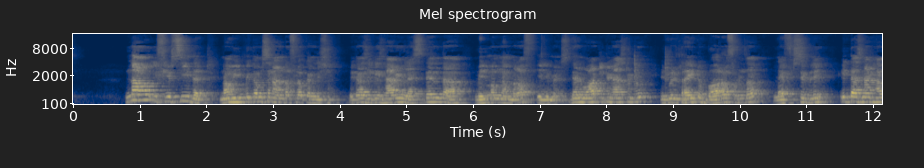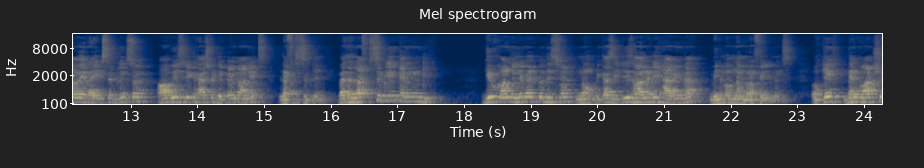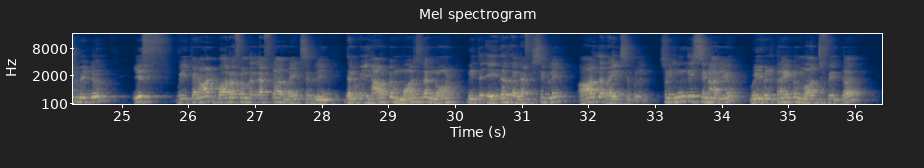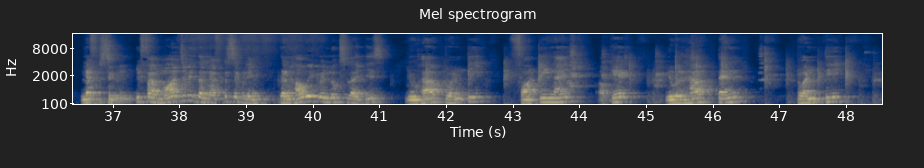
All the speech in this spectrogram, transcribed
Now if you see that now it becomes an underflow condition because it is having less than the minimum number of elements. Then what it has to do? It will try to borrow from the left sibling. It does not have a right sibling so obviously it has to depend on its left sibling. Whether left sibling can give one element to this one? No because it is already having the minimum number of elements. Okay then what should we do? If we cannot borrow from the left or right sibling, then we have to merge the node with either the left sibling or the right sibling. So in this scenario, we will try to merge with the left sibling. If I merge with the left sibling, then how it will looks like is, you have 20, 49, okay, you will have 10, 20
